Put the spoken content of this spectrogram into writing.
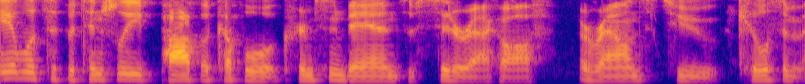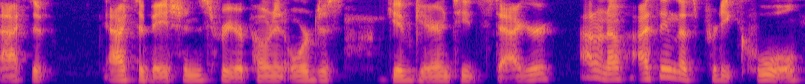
able to potentially pop a couple crimson bands of Cyttorak off around to kill some active activations for your opponent, or just give guaranteed stagger. I don't know. I think that's pretty cool.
